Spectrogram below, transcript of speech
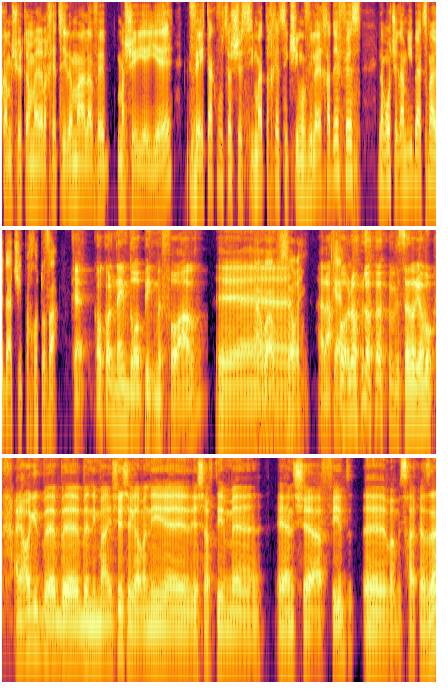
כמה שיותר מהר לחצי למעלה ומה שיהיה יהיה, והייתה קבוצה שסיימה את החצי כשהיא מובילה 1-0, למרות שגם היא בעצמה יודעת שהיא פחות טובה. כן, קודם כל name dropping מפואר. אה וואו, סורי. הלך כן. פה, לא, לא, בסדר גמור. אני יכול להגיד בנימה אישית שגם אני אה, ישבתי עם אה, אנשי הפיד במשחק הזה,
